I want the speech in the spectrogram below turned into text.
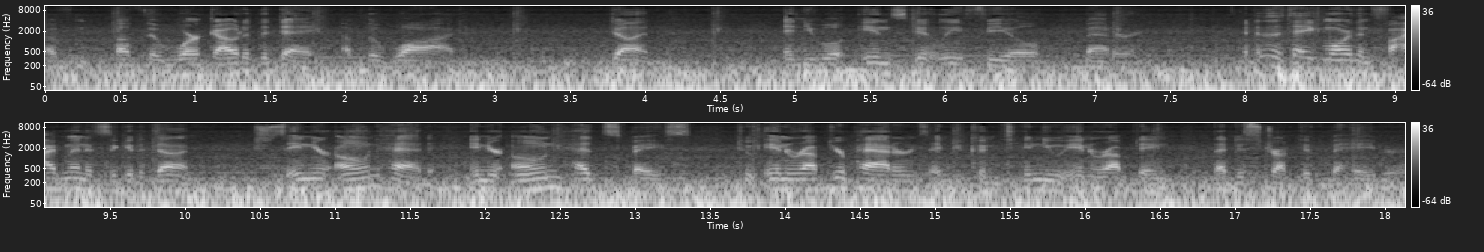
of, of the workout of the day, of the WOD, done and you will instantly feel better. It doesn't take more than five minutes to get it done. It's just in your own head, in your own headspace, to interrupt your patterns and to continue interrupting that destructive behavior.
